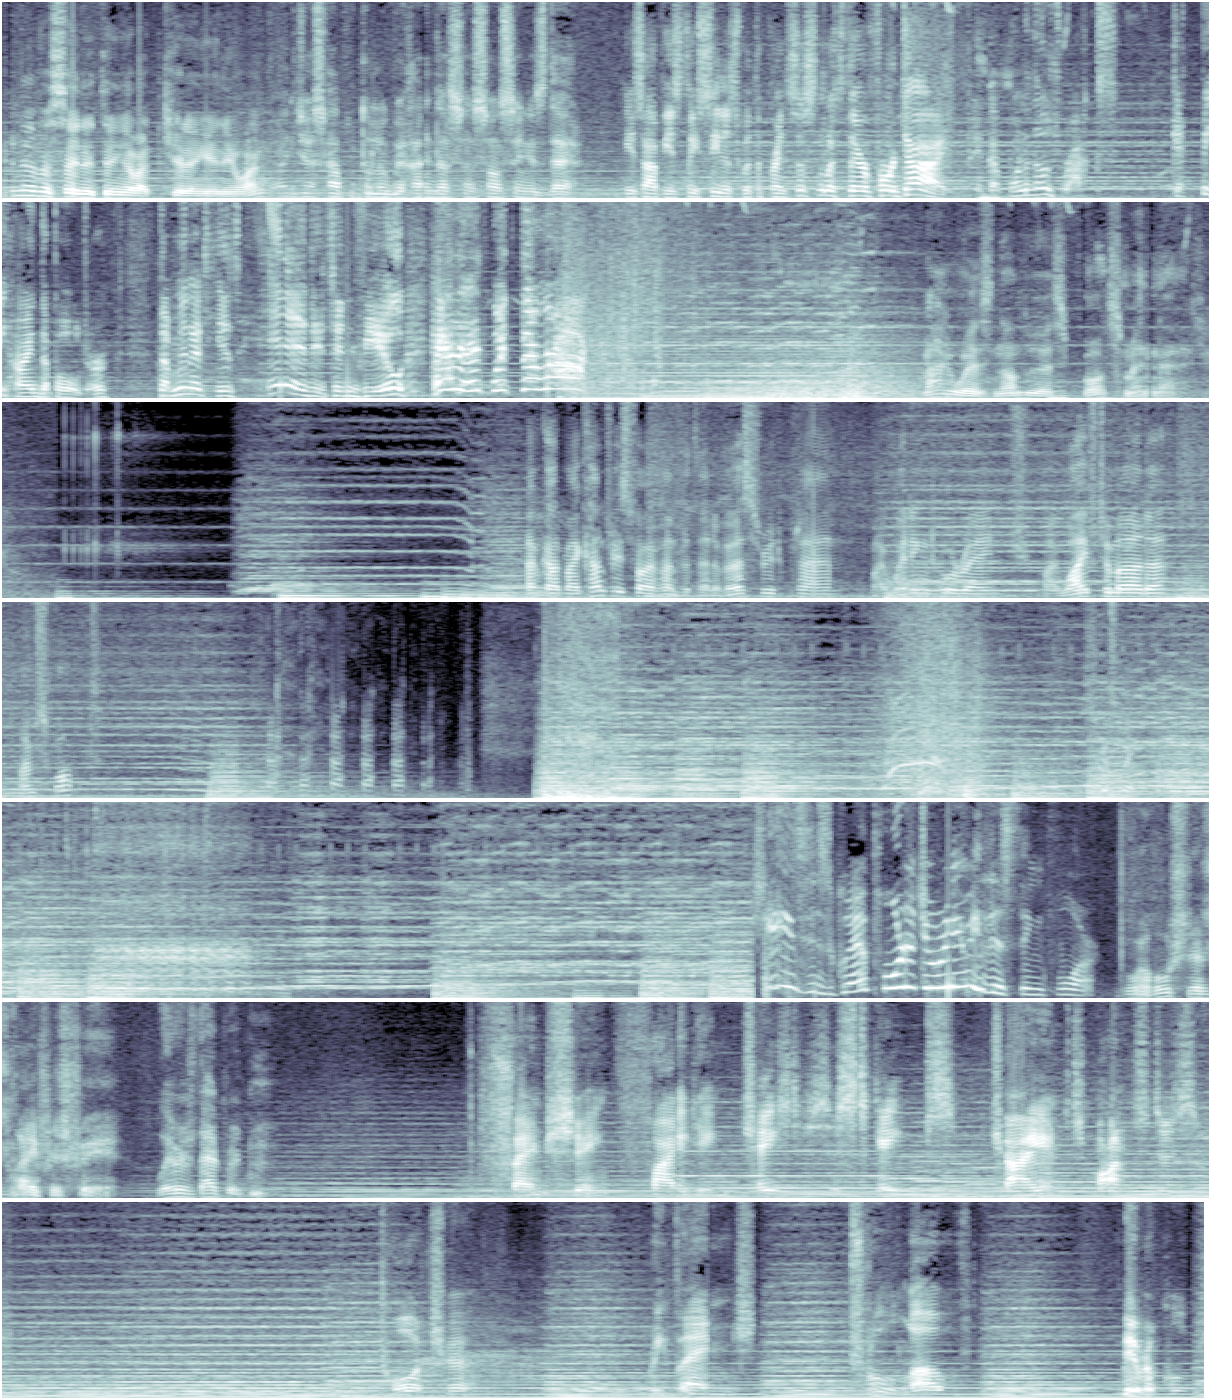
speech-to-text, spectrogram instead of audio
You never say anything about killing anyone. I just happened to look behind us and something is there. He's obviously seen us with the princess and must therefore die. Pick up one of those rocks, get behind the boulder. The minute his head is in view, hit it with the rock! I was not a sportsman, lad. I've got my country's 500th anniversary to plan, my wedding to arrange, my wife to murder. I'm swamped. Excuse me. Jesus, Grandpa, what did you read me this thing for? Well, who says life is fair? Where is that written? Fencing, fighting, chases, escapes, giants, monsters, torture, revenge, true love, miracles.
